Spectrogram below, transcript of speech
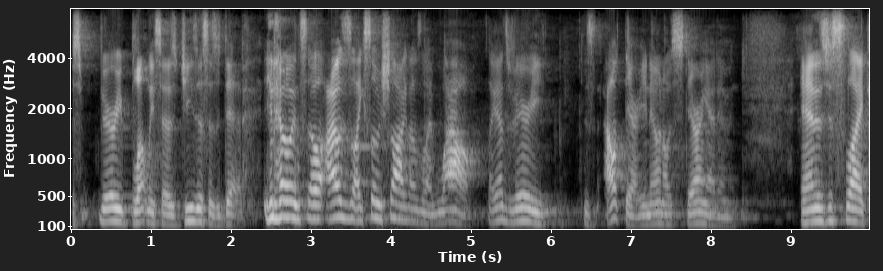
just very bluntly says, Jesus is dead, you know? And so I was like so shocked. I was like, wow, like that's very, just out there, you know, and I was staring at him. And it's just like,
